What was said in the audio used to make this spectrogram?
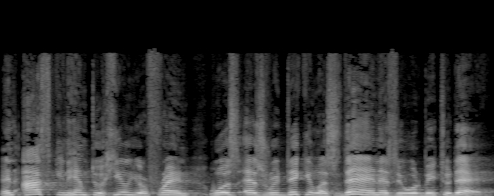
and asking him to heal your friend was as ridiculous then as it would be today.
